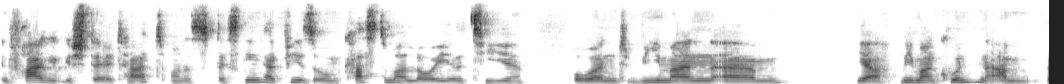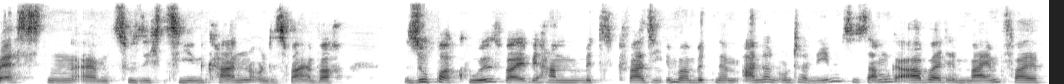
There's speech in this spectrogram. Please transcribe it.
in Frage gestellt hat. Und es, das ging halt viel so um Customer Loyalty und wie man ähm, ja, wie man Kunden am besten ähm, zu sich ziehen kann. Und es war einfach super cool, weil wir haben mit quasi immer mit einem anderen Unternehmen zusammengearbeitet. In meinem Fall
